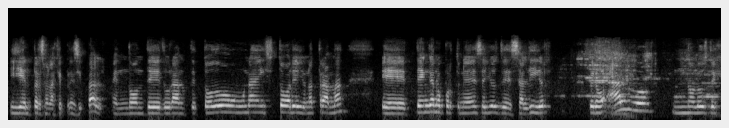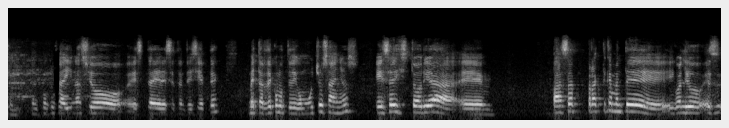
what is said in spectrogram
y el personaje principal, en donde durante toda una historia y una trama eh, tengan oportunidades ellos de salir, pero algo no los dejen. Entonces ahí nació este de 77. Me tardé, como te digo, muchos años. Esa historia... Eh, pasa prácticamente, igual digo, es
